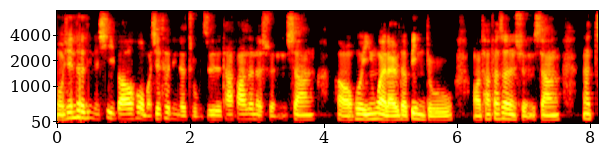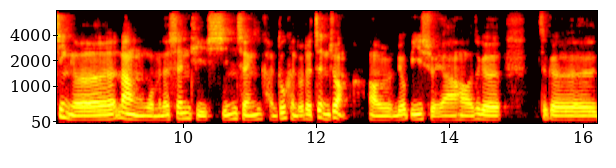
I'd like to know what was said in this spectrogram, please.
某些特定的细胞或某些特定的组织，它发生了损伤，哦，会因外来的病毒，哦，它发生了损伤，那进而让我们的身体形成很多很多的症状，哦，流鼻水啊，哈，这个这个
